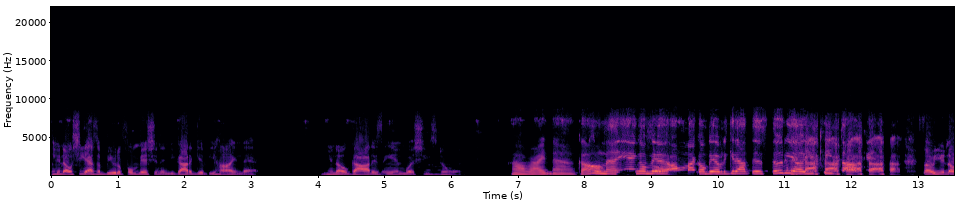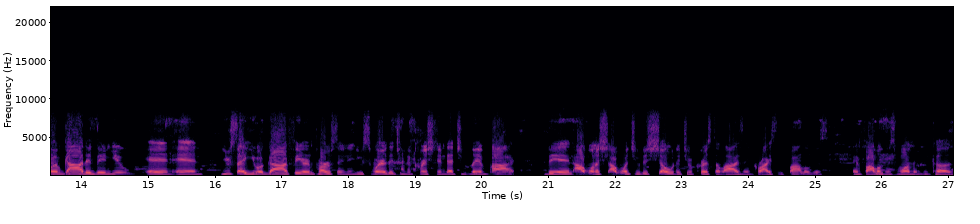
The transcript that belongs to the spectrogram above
you know she has a beautiful mission and you got to get behind that. You know, God is in what she's doing. All right now. Go so, on now. You ain't gonna so, be I'm not gonna be able to get out this studio. You keep talking. so you know if God is in you and and you say you're a God fearing person and you swear that you're the Christian that you live by, then I want to I want you to show that you're crystallizing Christ and follow this and follow this woman because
